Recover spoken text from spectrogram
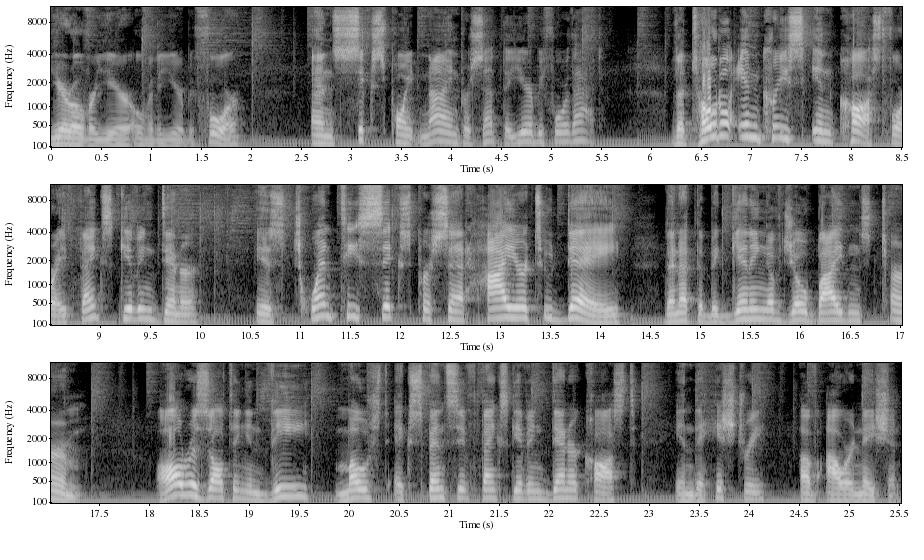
year over year, over the year before, and 6.9% the year before that. The total increase in cost for a Thanksgiving dinner is 26% higher today than at the beginning of Joe Biden's term, all resulting in the most expensive Thanksgiving dinner cost in the history of our nation.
